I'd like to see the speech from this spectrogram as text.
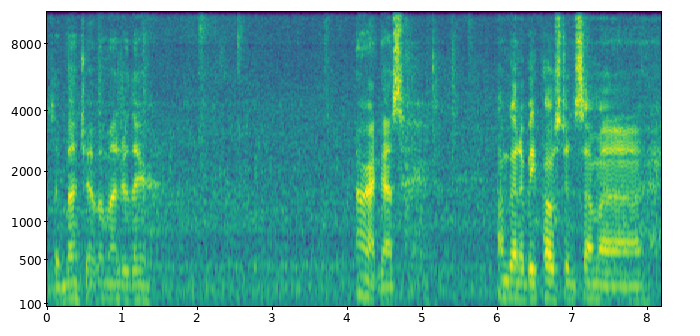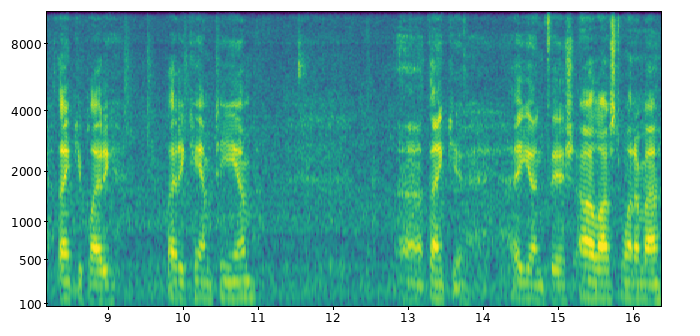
There's a bunch of them under there. All right, guys. I'm going to be posting some, uh, thank you, Platty. Platty Cam TM. Uh, thank you. Hey, young fish. I lost one of my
